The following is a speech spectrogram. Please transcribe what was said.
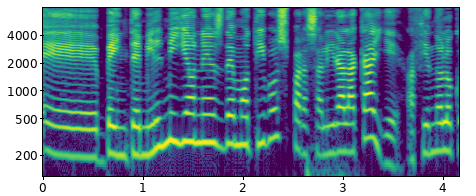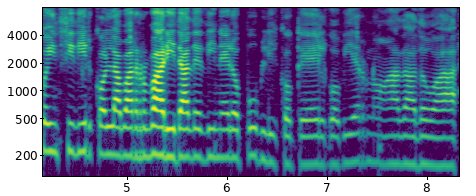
eh, 20.000 millones de motivos para salir a la calle, haciéndolo coincidir con la barbaridad de dinero público que el gobierno ha dado a-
